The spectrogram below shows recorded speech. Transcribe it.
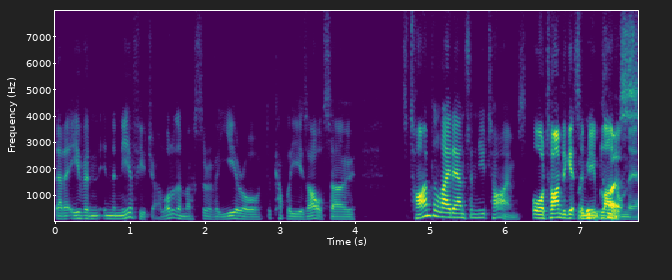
that are even in the near future. A lot of them are sort of a year or a couple of years old. So it's time to lay down some new times or time to get some new blood close. on there.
